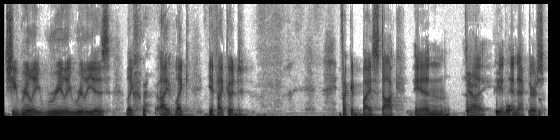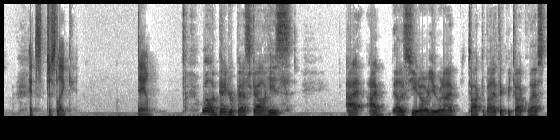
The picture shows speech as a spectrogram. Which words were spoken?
she really really really is. Like i like if i could if i could buy stock in Yeah, uh, in, in actors it's just like damn. Well, and Pedro Pascal, he's I I as you know, you and I talked about. I think we talked last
